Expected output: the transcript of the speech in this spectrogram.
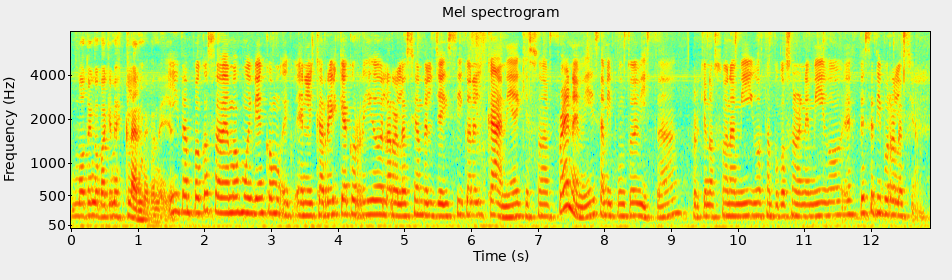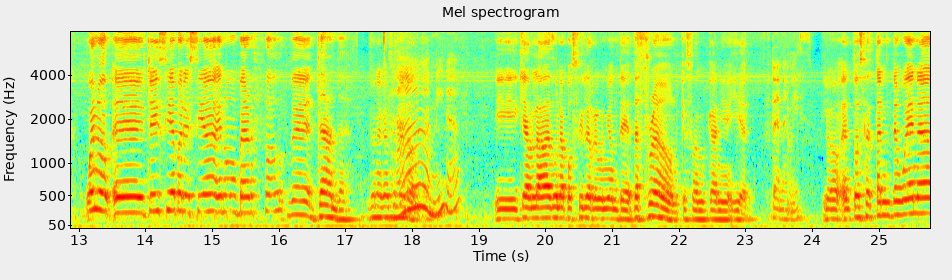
no tengo para qué mezclarme con ella. Y tampoco sabemos muy bien cómo en el carril que ha corrido la relación del Jay-Z con el Kanye, que son frenemies a mi punto de vista, porque no son amigos, tampoco son enemigos, es de ese tipo de relación. Bueno, eh, Jay-Z aparecía en un verso de Danda, de una canción de Ah, mira. y que hablaba de una posible reunión de The Throne, que son Kanye y él. Frenemies. Lo- entonces están de buena.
